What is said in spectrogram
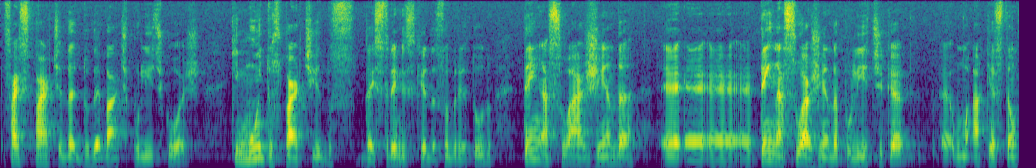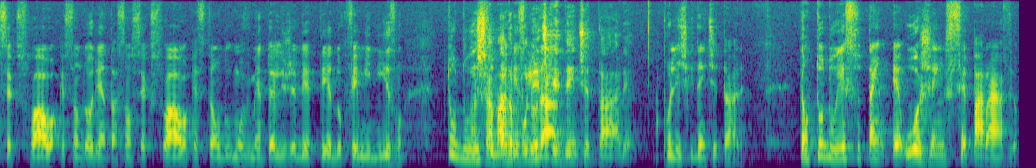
faz parte da, do debate político hoje que muitos partidos, da extrema esquerda sobretudo, têm a sua agenda, é, é, é, têm na sua agenda política a questão sexual, a questão da orientação sexual, a questão do movimento LGBT, do feminismo, tudo a isso está chamada tá política identitária. Política identitária. Então, tudo isso tá, é, hoje é inseparável.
